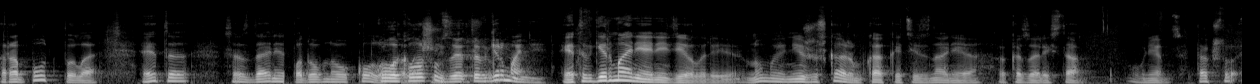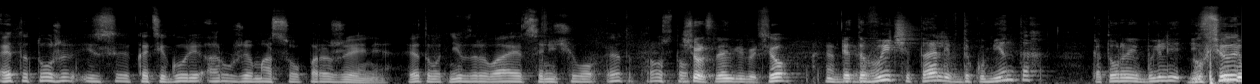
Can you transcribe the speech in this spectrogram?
работ была, это создание подобного колокола. Колокол Шудзы, это в Германии. Это в Германии они делали. Ну, мы ниже скажем, как эти знания оказались там, у немцев. Так что это тоже из категории оружия массового поражения. Это вот не взрывается ничего, это просто Еще раз, Леонид Григорьевич, все. это вы читали в документах, которые были Ну, из все это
